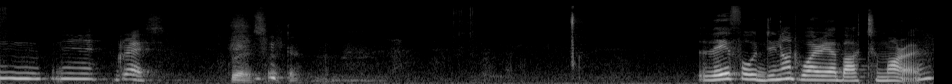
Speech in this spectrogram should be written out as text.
mm, eh, grace. Grace, okay. Therefore, do not worry about tomorrow,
